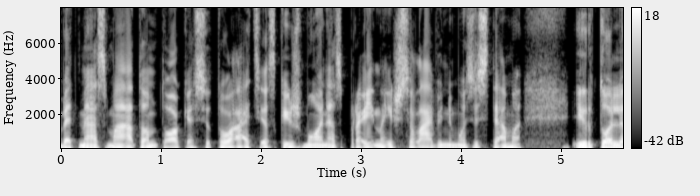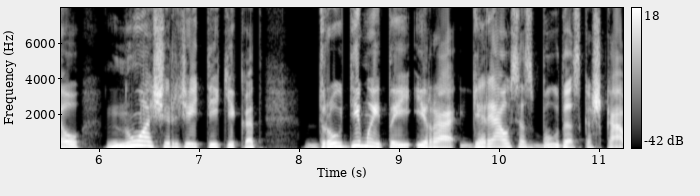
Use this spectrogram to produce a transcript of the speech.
Bet mes matom tokias situacijas, kai žmonės praeina išsilavinimo sistemą ir toliau nuoširdžiai tiki, kad Draudimai tai yra geriausias būdas kažką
